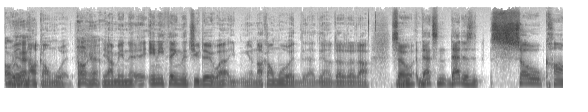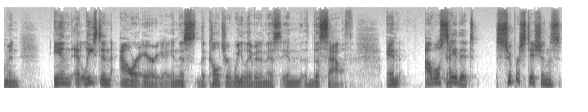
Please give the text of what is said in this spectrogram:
Oh, will yeah. knock on wood. Oh, yeah. yeah. I mean, anything that you do, well, you, you know, knock on wood. uh, You know, da da da. So Mm-hmm. that's that is so common in at least in our area in this the culture we live in in this in the South, and I will say that superstitions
